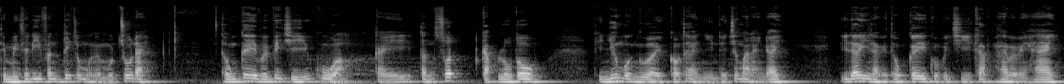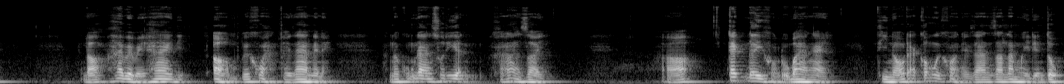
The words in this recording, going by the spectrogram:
thì mình sẽ đi phân tích cho mọi người một chút này. Thống kê với vị trí của cái tần suất cặp lô tô. Thì như mọi người có thể nhìn thấy trước màn ảnh đây thì đây là cái thống kê của vị trí cặp 2772 đó 2772 thì ở một cái khoảng thời gian này này nó cũng đang xuất hiện khá là dày. Đó cách đây khoảng độ 3 ngày thì nó đã có một cái khoảng thời gian ra 5 ngày liên tục.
